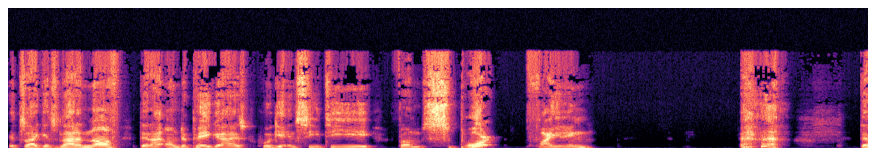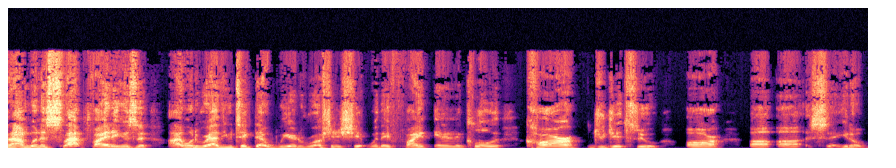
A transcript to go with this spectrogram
It's like it's not enough that I underpay guys who are getting CTE from sport fighting. that I'm going to slap fighting is a, I would rather you take that weird Russian shit where they fight in an enclosed car jujitsu or uh, uh, you know,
